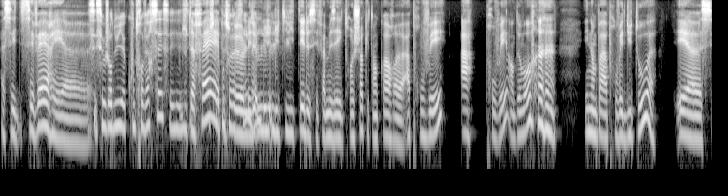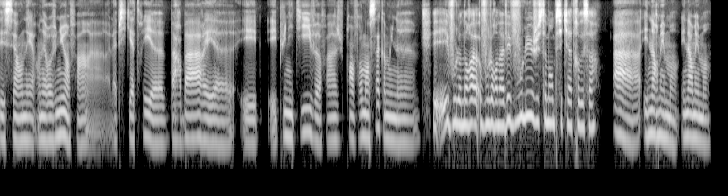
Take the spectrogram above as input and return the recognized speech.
assez sévère et euh, c'est aujourd'hui controversé. C'est tout à fait, que parce que l'utilité de ces fameux électrochocs est encore approuvée, approuvée en deux mots, ils n'ont pas approuvé du tout. Et euh, c'est, c'est- on, est, on est revenu enfin à la psychiatrie euh, barbare et, euh, et, et punitive. Enfin, je prends vraiment ça comme une, Et, et vous l'en aura- vous avez voulu justement psychiatre de ça? Ah, énormément, énormément.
